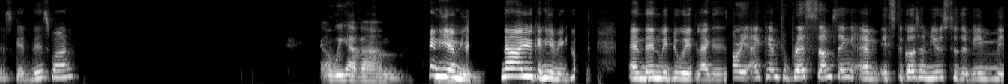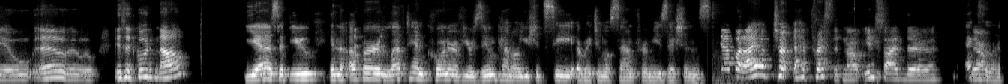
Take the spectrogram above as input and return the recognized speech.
just get this one. We have um can hear me. now you can hear me. Good. And then we do it like this. Sorry i came to press something um it's because i'm used to the vimeo. Oh, is it good now? Yes if you in the upper left hand corner of your zoom panel you should see original sound for musicians. Yeah but i have i have pressed it now inside the excellent.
